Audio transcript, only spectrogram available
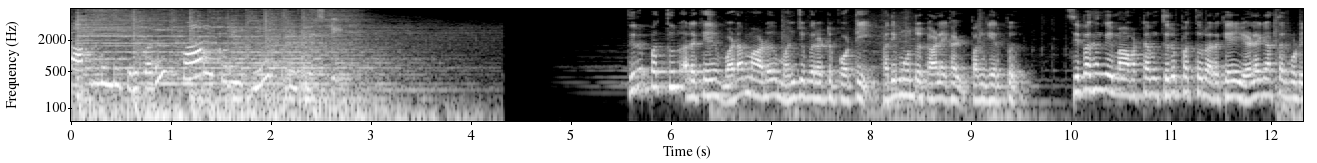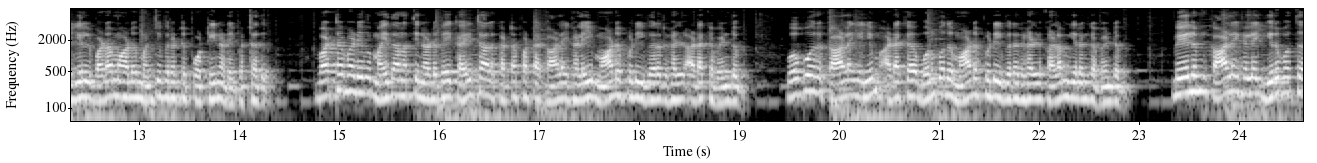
கொண்டிருப்பது காரைக்குடி நியூஸ் த்ரீ திருப்பத்தூர் அருகே வடமாடு மஞ்சு விரட்டு போட்டி பதிமூன்று காளைகள் பங்கேற்பு. சிவகங்கை மாவட்டம் திருப்பத்தூர் அருகே இளையாத்தங்குடியில் வடமாடு மஞ்சு விரட்டு போட்டி நடைபெற்றது. வட்ட வடிவு மைதானத்தின் நடுவே கயிற்றால் கட்டப்பட்ட காளைகளை மாடுபிடி வீரர்கள் அடக்க வேண்டும். ஒவ்வொரு காளையையும் அடக்க ஒன்பது மாடுபிடி வீரர்கள் களம் இறங்க வேண்டும். மேலும் காளைகளை இருபத்து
